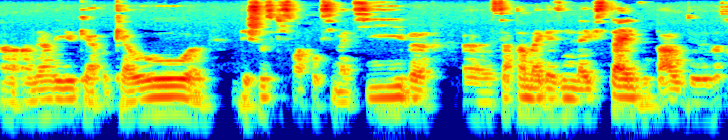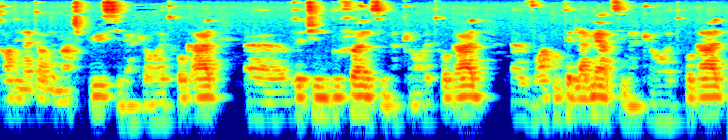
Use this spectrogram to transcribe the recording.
un, un, merveilleux chaos, des choses qui sont approximatives, euh, certains magazines lifestyle vous parlent de votre ordinateur ne marche plus, c'est Mercure en rétrograde. Euh, vous êtes une bouffonne, c'est Mercure en rétrograde. Euh, vous racontez de la merde, c'est Mercure en rétrograde.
